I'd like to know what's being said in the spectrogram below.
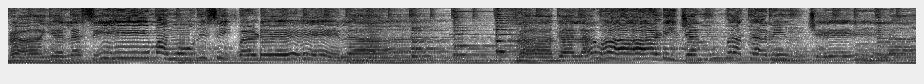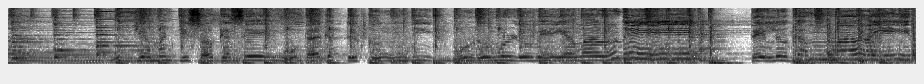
రాయలసీమ మురిసిపడేలా రాగలవాడి జన్మ తరించేలా ముఖ్యమంటి సొగసే మూటగట్టుకుంది ముడు ముళ్ళు వేయమంది. తెలుగమ్మాయి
